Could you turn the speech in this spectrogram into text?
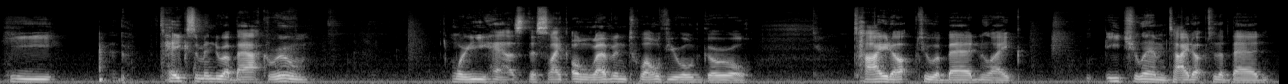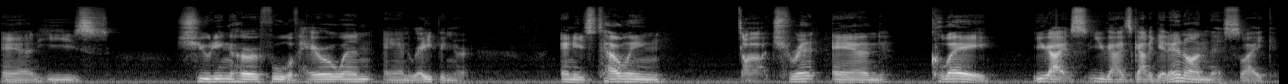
he takes them into a back room where he has this like 11, 12 year old girl tied up to a bed, like each limb tied up to the bed, and he's shooting her full of heroin and raping her. And he's telling uh, Trent and Clay, you guys, you guys got to get in on this. Like,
